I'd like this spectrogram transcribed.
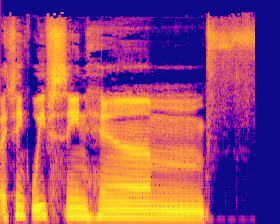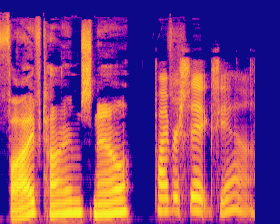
I think we've seen him five times now. Five or six, yeah.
